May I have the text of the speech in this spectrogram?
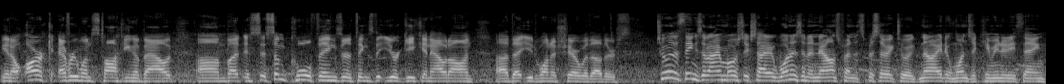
You know, ARC, everyone's talking about, um, but some cool things or things that you're geeking out on uh, that you'd want to share with others. Two of the things that I'm most excited, one is an announcement that's specific to Ignite and one's a community thing.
